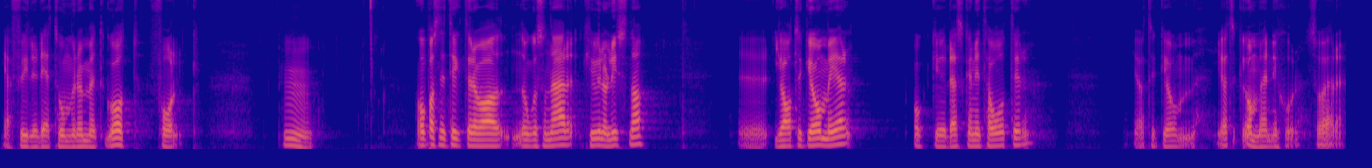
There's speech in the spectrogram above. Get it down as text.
Jag fyller det tomrummet gott folk. Hmm. Hoppas ni tyckte det var något sånär kul att lyssna. Eh, jag tycker om er och eh, det ska ni ta åt er. Jag tycker om, jag tycker om människor, så är det.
